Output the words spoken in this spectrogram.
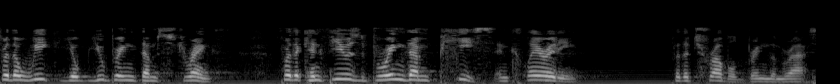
For the weak, you, you bring them strength. For the confused, bring them peace and clarity. For the troubled, bring them rest.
